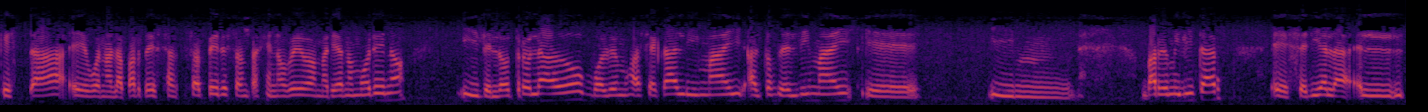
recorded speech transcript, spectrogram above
que está, eh, bueno, la parte de San Pérez, Santa Genoveva, Mariano Moreno, y del otro lado volvemos hacia acá, Limay, Altos del Limay eh, y mm, Barrio Militar, eh, sería la, el,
